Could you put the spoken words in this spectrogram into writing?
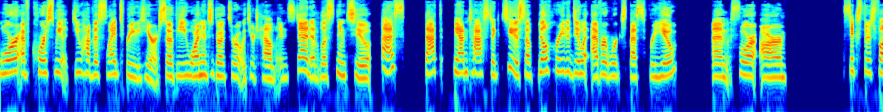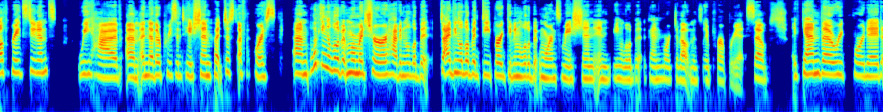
Or, of course, we do have the slides for you here. So, if you wanted to go through it with your child instead of listening to us, that's fantastic too. So feel free to do whatever works best for you. Um, for our sixth through 12th grade students, we have um, another presentation, but just of course, um, looking a little bit more mature, having a little bit, diving a little bit deeper, giving a little bit more information, and being a little bit again more developmentally appropriate. So again, the recorded,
